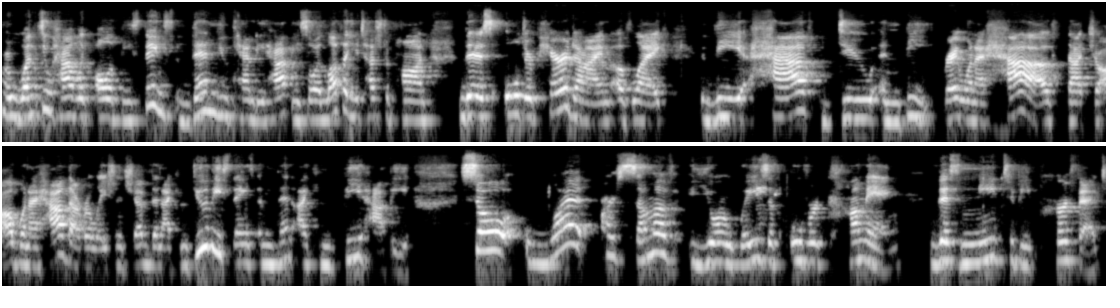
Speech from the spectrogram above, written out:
or once you have like all of these things then you can be happy. So i love that you touched upon this older paradigm of like the have do and be right? When i have that job when i have that relationship then i can do these things and then i can be happy. So what are some of your ways of overcoming this need to be perfect.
